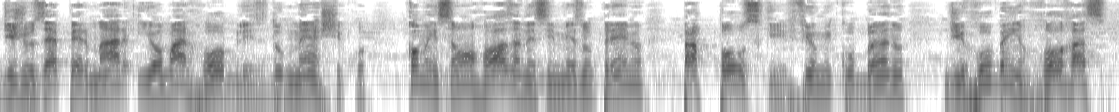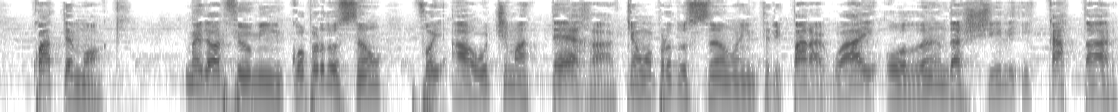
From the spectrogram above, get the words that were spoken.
de José Permar e Omar Robles, do México. Com menção honrosa nesse mesmo prêmio para Polski, filme cubano de Rubem Rojas Quatemoc. O melhor filme em coprodução foi A Última Terra, que é uma produção entre Paraguai, Holanda, Chile e Catar,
